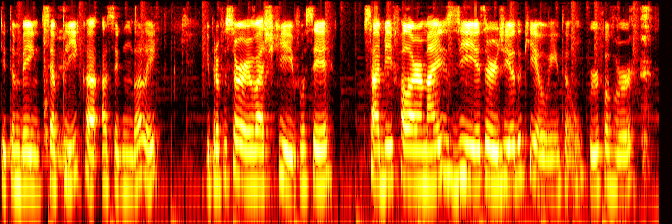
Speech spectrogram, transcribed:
Que também se aplica à segunda lei. E professor, eu acho que você sabe falar mais de exergia do que eu, então, por favor.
